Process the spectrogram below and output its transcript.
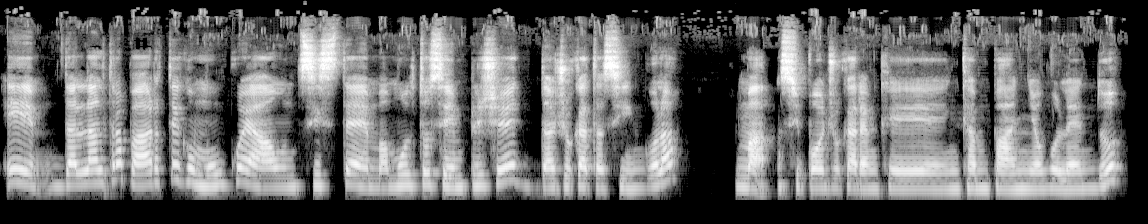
E dall'altra parte comunque ha un sistema molto semplice da giocata singola, ma si può giocare anche in campagna volendo,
